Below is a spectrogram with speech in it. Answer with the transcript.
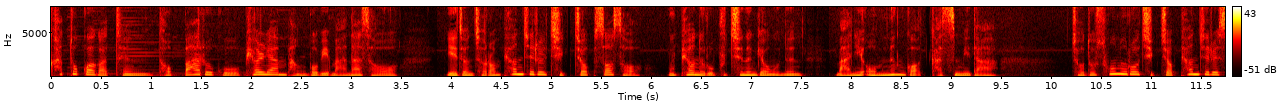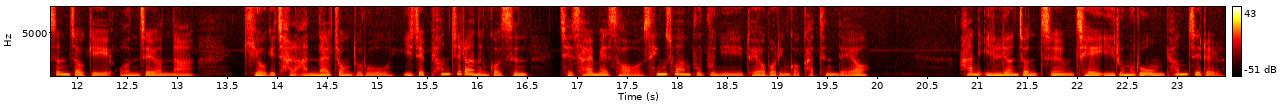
카톡과 같은 더 빠르고 편리한 방법이 많아서 예전처럼 편지를 직접 써서 우편으로 붙이는 경우는 많이 없는 것 같습니다. 저도 손으로 직접 편지를 쓴 적이 언제였나 기억이 잘 안 날 정도로 이제 편지라는 것은 제 삶에서 생소한 부분이 되어버린 것 같은데요. 한 1년 전쯤 제 이름으로 온 편지를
